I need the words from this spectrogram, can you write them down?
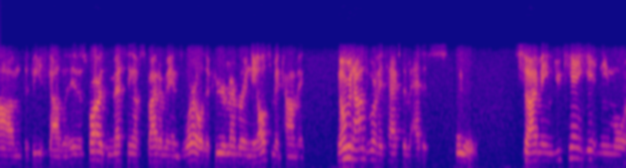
um, the Beast Goblin. And as far as messing up Spider-Man's world, if you remember in the Ultimate comic, Norman Osborn attacked him at his school. So I mean, you can't get any more,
